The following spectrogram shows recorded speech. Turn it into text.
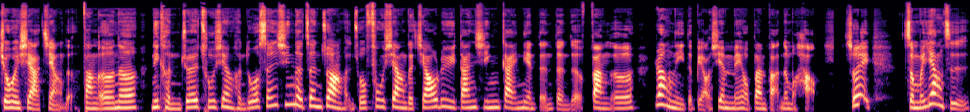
就会下降的。反而呢，你可能就会出现很多身心的症状，很多负向的焦虑、担心、概念等等的，反而让你的表现没有办法那么好。所以。怎么样子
